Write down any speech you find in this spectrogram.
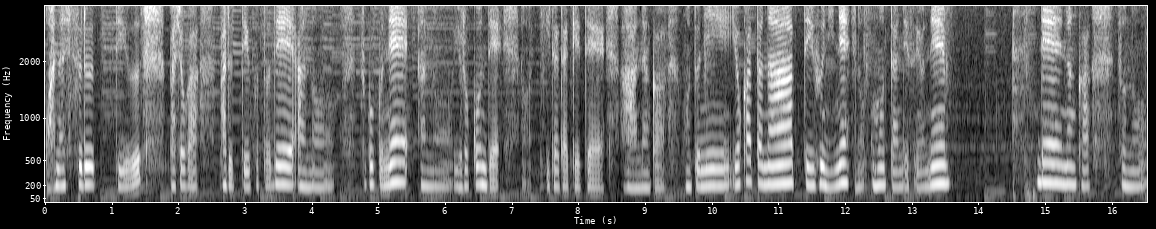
お話しするっていう場所があるっていうことであのすごくねあの喜んでいただけてあなんか本当に良かったなっていうふうにね思ったんですよね。でなんかその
